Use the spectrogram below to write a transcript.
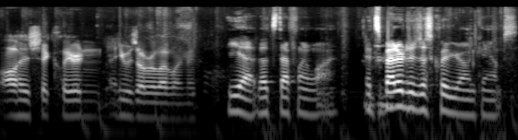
all his shit cleared, and he was over leveling me. Yeah, that's definitely why. It's better to just clear your own camps.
